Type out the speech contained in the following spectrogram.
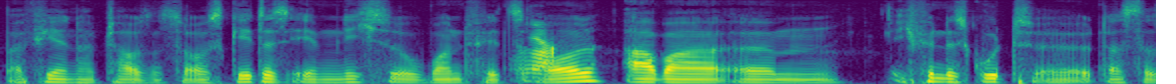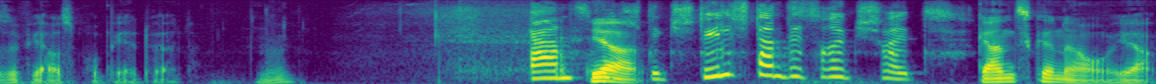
Bei 4.500 Stores geht es eben nicht so one fits all, aber ähm, ich finde es gut, äh, dass da so viel ausprobiert wird. Ne? Ganz wichtig. Stillstand ist Rückschritt. Ganz genau, ja.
